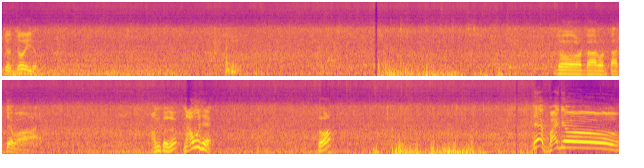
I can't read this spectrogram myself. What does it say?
જો જોઈ લો જોરદાર વરસાદ છે ભાઈ આમ તો જો, નાવું છે. તો? એ, ભાગ્યો!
